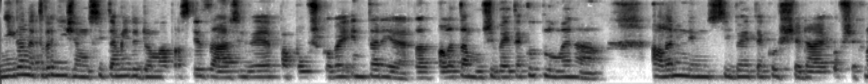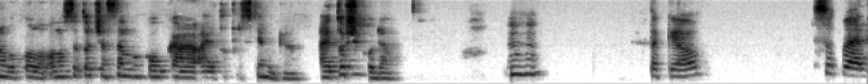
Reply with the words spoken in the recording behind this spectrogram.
A nikdo netvrdí, že musíte mít doma prostě zářivě papouškový interiér. Ta paleta může být jako tlumená, ale nemusí být jako šedá, jako všechno okolo. Ono se to časem okouká a je to prostě nuda. A je to škoda. Mm-hmm. Tak jo. Super.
